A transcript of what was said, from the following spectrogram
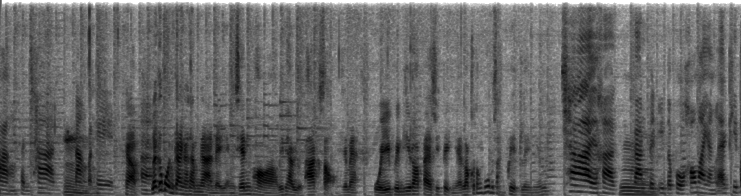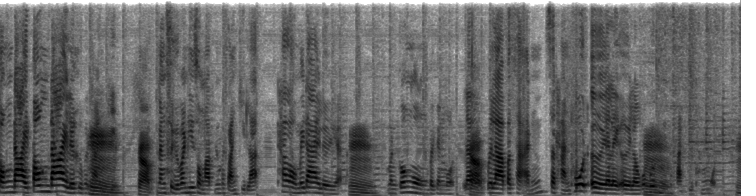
ต่างสัญชาติอืมต่างประเทศครับอ่าแล้วกระบวนการการทำงานเนี่ยอย่างเช่นพอพี่แพรวอยู่ภาค 2 ใช่ไหมอุ้ยพื้นที่รอบแปซิฟิกเนี่ยเราก็ต้องพูดภาษาอังกฤษเลยอย่างเงี้ยใช่ค่ะอืมการเป็นอินเตอร์โพเข้ามาอย่างแรกที่ต้องได้ต้องได้เลยคือภาษาอังกฤษครับหนังสือบางทีส่งมาเป็นภาษาอังกฤษละ ถ้าเราไม่ได้เลยอะอืมมันก็งงไปกันหมด แล้วครับเวลาประสานสถานทูตเอ่ยอะไรเอ่ยเราก็พูดอืมเป็นภาษาอังกฤษทั้งหมดอื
